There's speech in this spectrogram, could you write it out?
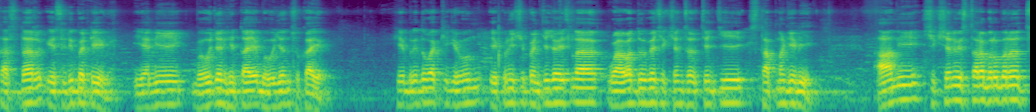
खासदार एस डी पाटील यांनी बहुजन हिताय बहुजन सुखाय हे ब्रीदवाक्य घेऊन एकोणीसशे पंचेचाळीसला वावादुर्ग शिक्षण संस्थेची स्थापना केली. आणि शिक्षण विस्ताराबरोबरच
